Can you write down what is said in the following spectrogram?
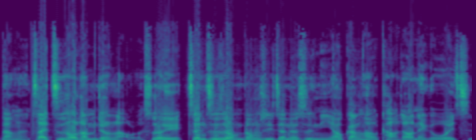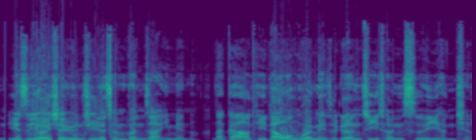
当了，再之后他们就老了，所以政治这种东西真的。可是你要刚好卡到那个位置，也是有一些运气的成分在里面呢。那刚好提到王惠美这个人，基层实力很强。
